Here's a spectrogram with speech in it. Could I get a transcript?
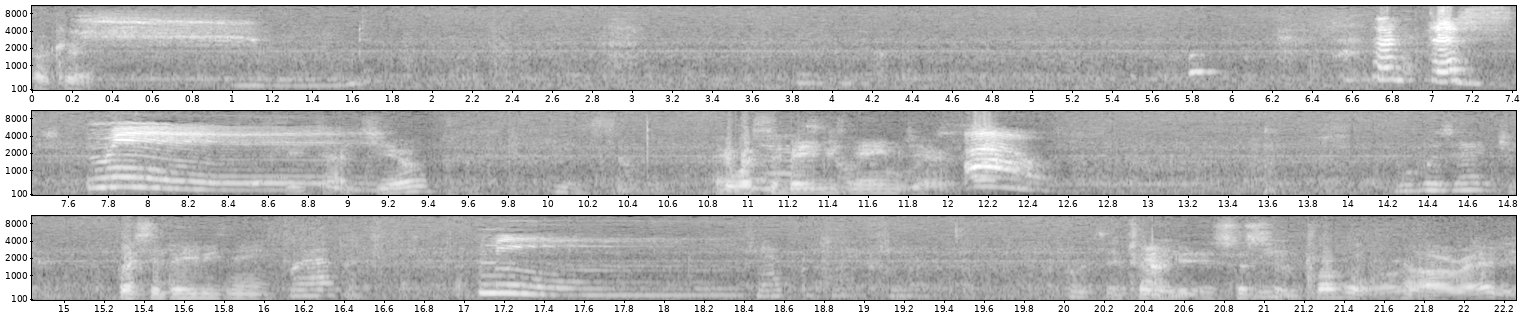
lot. Shit. Okay. That's She me. touch you? Hey, what's the baby's name, Jared? Ow. Oh. What was that, Jerry? What's the baby's name? What happened? Me. Can't protect you. Was You it trying to get your sister in trouble or Already,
